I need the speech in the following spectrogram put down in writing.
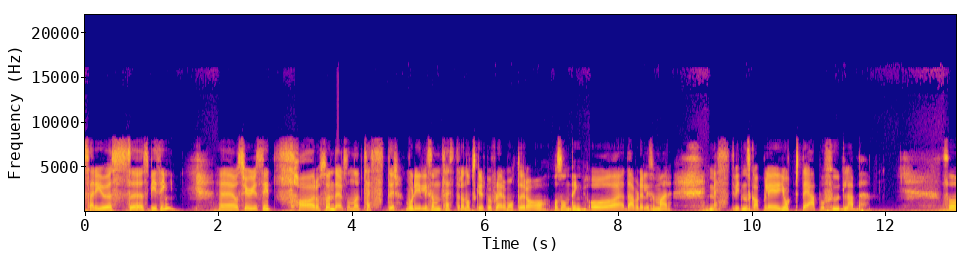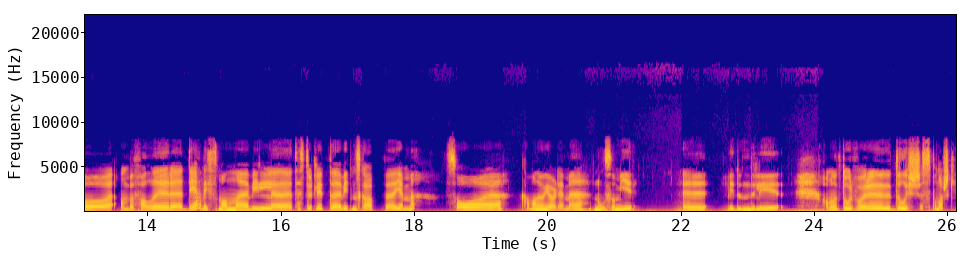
Seriøs uh, spising. Eh, og Serious Eats har også en del sånne tester, hvor de liksom tester en oppskrift på flere måter og, og sånne ting. Og der hvor det liksom er mest vitenskapelig gjort, det er på Food Lab. Så anbefaler eh, det hvis man eh, vil eh, teste ut litt eh, vitenskap eh, hjemme. Så eh, kan man jo gjøre det med noe som gir eh, vidunderlig Har man et ord for eh, delicious på norsk?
